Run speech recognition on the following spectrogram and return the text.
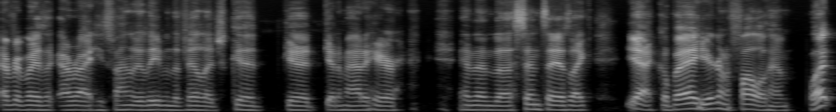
everybody's like, all right, he's finally leaving the village. Good, good. Get him out of here. And then the sensei is like, yeah, Gobei, you're gonna follow him. What?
